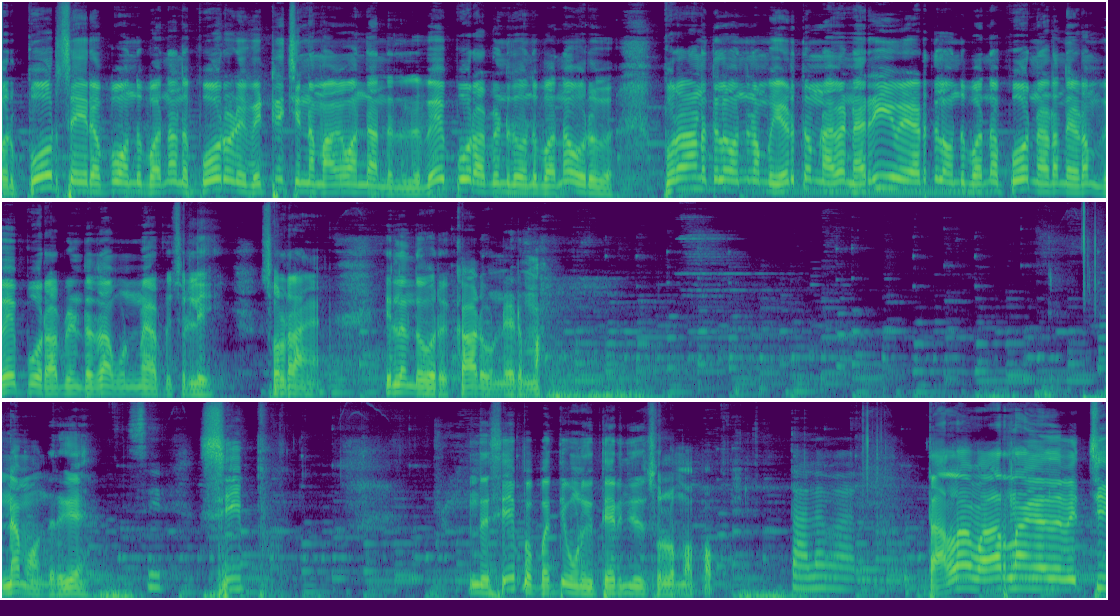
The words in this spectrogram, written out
ஒரு போர் செய்கிறப்போ வந்து பார்த்தா அந்த போருடைய வெற்றி சின்னமாக வந்து அந்த வேப்பூர் அப்படின்றது வந்து பார்த்தா ஒரு புராணத்தில் வந்து நம்ம எடுத்தோம்னாவே நிறைய இடத்துல வந்து பார்த்தா போர் நடந்த இடம் வேப்பூர் அப்படின்றது தான் உண்மை அப்படி சொல்லி சொல்கிறாங்க இதில் இந்த ஒரு காடு ஒன்று எடுமா. என்னம்மா வந்திருக்கு? சீப். சீப். இந்த சீப்பை பற்றி உனக்கு தெரிஞ்சது சொல்லுமா பாப்போம். தலை வரலாம். தலை வாரலாங்க அதை வச்சு.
